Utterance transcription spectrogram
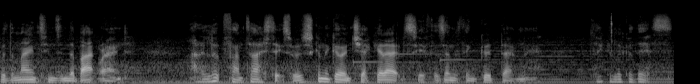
with the mountains in the background and it looked fantastic so we're just going to go and check it out to see if there's anything good down there. Take a look at this.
